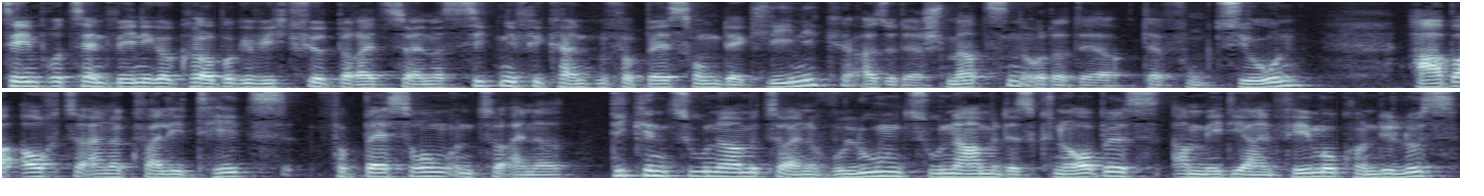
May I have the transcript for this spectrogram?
10% weniger Körpergewicht führt bereits zu einer signifikanten Verbesserung der Klinik, also der Schmerzen oder der, der Funktion, aber auch zu einer Qualitätsverbesserung und zu einer dicken Zunahme, zu einer Volumenzunahme des Knorpels am medialen Femokondylus.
